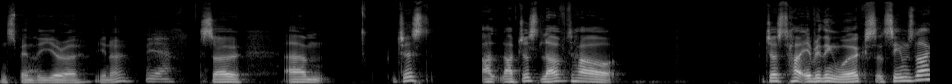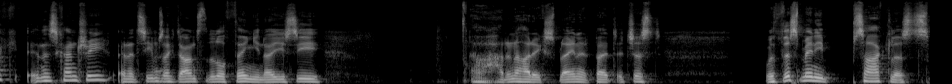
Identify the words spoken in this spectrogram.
and spend the euro you know Yeah, so um, just I, i've just loved how just how everything works it seems like in this country and it seems like down to the little thing you know you see oh, i don't know how to explain it but it just with this many cyclists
